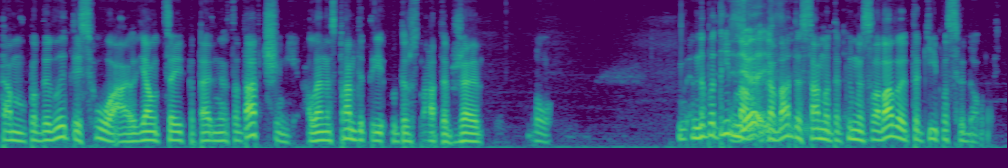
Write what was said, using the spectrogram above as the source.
там подивитись, о, а я цей питання задав чи ні, але насправді ти будеш знати вже. ну, Не потрібно я... казати саме такими словами такій послідовності.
